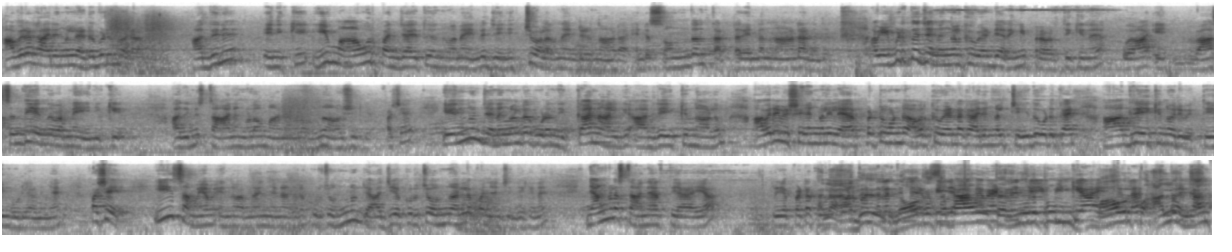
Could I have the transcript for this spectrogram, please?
അവരെ കാര്യങ്ങളിൽ ഇടപെടുന്ന ഒരാളാണ് അതിന് എനിക്ക് ഈ മാവൂർ പഞ്ചായത്ത് എന്ന് പറഞ്ഞാൽ എന്റെ ജനിച്ചു വളർന്ന എന്റെ ഒരു നാടാണ്. എന്റെ സ്വന്തം തട്ട എന്റെ നാടാണിത്. അപ്പോൾ ഇവിടുത്തെ ജനങ്ങൾക്ക് വേണ്ടി ഇറങ്ങി പ്രവർത്തിക്കുന്ന ആ വാസന്തി എന്ന് പറഞ്ഞ എനിക്ക് അതിന് സ്ഥാനങ്ങളോ മാനങ്ങളോ ഒന്നും ആവശ്യമില്ല. പക്ഷേ എന്നും ജനങ്ങളുടെ കൂടെ നിൽക്കാൻ ആഗ്ര- ആഗ്രഹിക്കുന്ന ആളും അവരെ വിഷയങ്ങളിൽ ഏർപ്പെട്ടുകൊണ്ട് അവർക്ക് വേണ്ട കാര്യങ്ങൾ ചെയ്തു കൊടുക്കാൻ ആഗ്രഹിക്കുന്ന ഒരു വ്യക്തിയും കൂടിയാണ് ഞാൻ. പക്ഷേ ഈ സമയം എന്ന് പറഞ്ഞാൽ ഞാൻ അതിനെക്കുറിച്ചൊന്നും ഒന്നും അല്ലപ്പം ഞാൻ ചിന്തിക്കുന്നത്. ഞങ്ങളുടെ സ്ഥാനാർത്ഥിയായ പ്രിയപ്പെട്ട അല്ല ലോകസഭാ തെരഞ്ഞെടുപ്പും ഞാൻ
